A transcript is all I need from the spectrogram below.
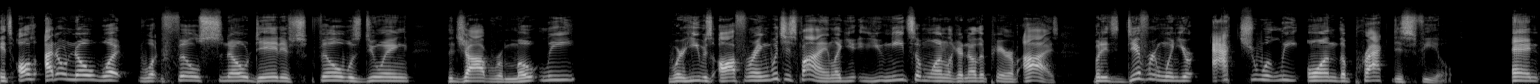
It's also I don't know what what Phil Snow did if Phil was doing the job remotely where he was offering, which is fine. Like you, you need someone like another pair of eyes, but it's different when you're actually on the practice field. And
